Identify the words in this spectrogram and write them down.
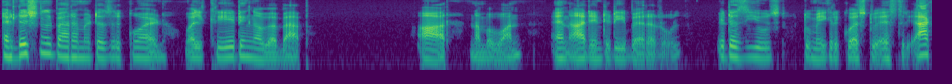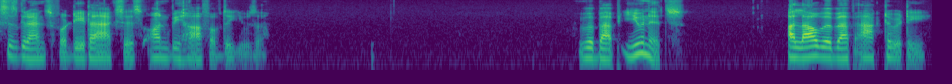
Additional parameters required while creating a web app are number one, an identity bearer role. It is used to make requests to S3 access grants for data access on behalf of the user. Web app units allow web app activity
